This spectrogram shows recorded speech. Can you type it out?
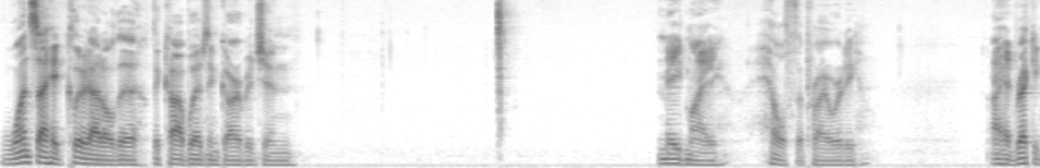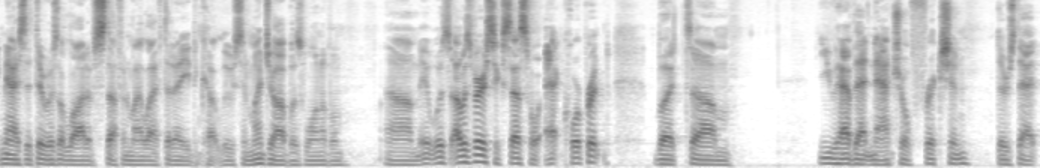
once I had cleared out all the the cobwebs and garbage and made my health a priority, I had recognized that there was a lot of stuff in my life that I needed to cut loose, and my job was one of them. Um, it was I was very successful at corporate, but um, you have that natural friction. There's that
